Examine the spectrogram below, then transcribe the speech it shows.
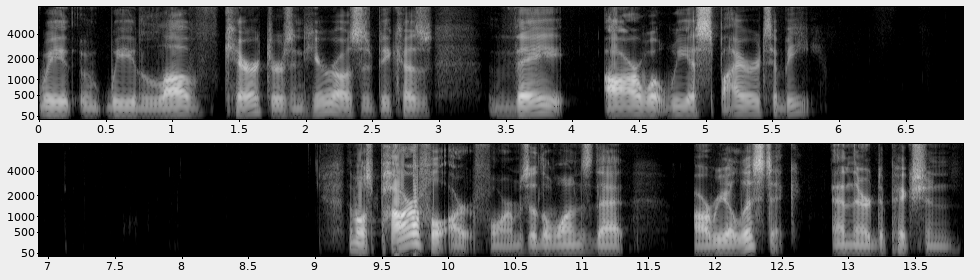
we we love characters and heroes is because they are what we aspire to be. The most powerful art forms are the ones that are realistic and their depiction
